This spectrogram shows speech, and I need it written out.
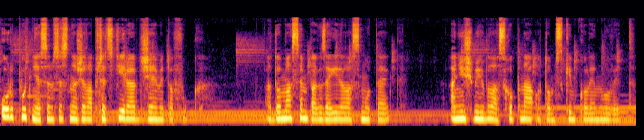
Urputně jsem se snažila předstírat, že je mi to fuk. A doma jsem pak zajídala smutek, aniž bych byla schopná o tom s kýmkoliv mluvit.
